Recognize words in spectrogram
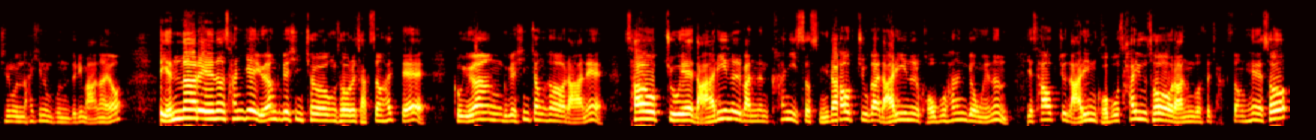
질문 하시는 분들이 많아요. 옛날에는 산재 요양급여 신청서를 작성할 때 그 요양급여 신청서란에 사업주의 날인을 받는 칸이 있었습니다. 사업주가 날인을 거부하는 경우에는 사업주 날인 거부 사유서라는 것을 작성해서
